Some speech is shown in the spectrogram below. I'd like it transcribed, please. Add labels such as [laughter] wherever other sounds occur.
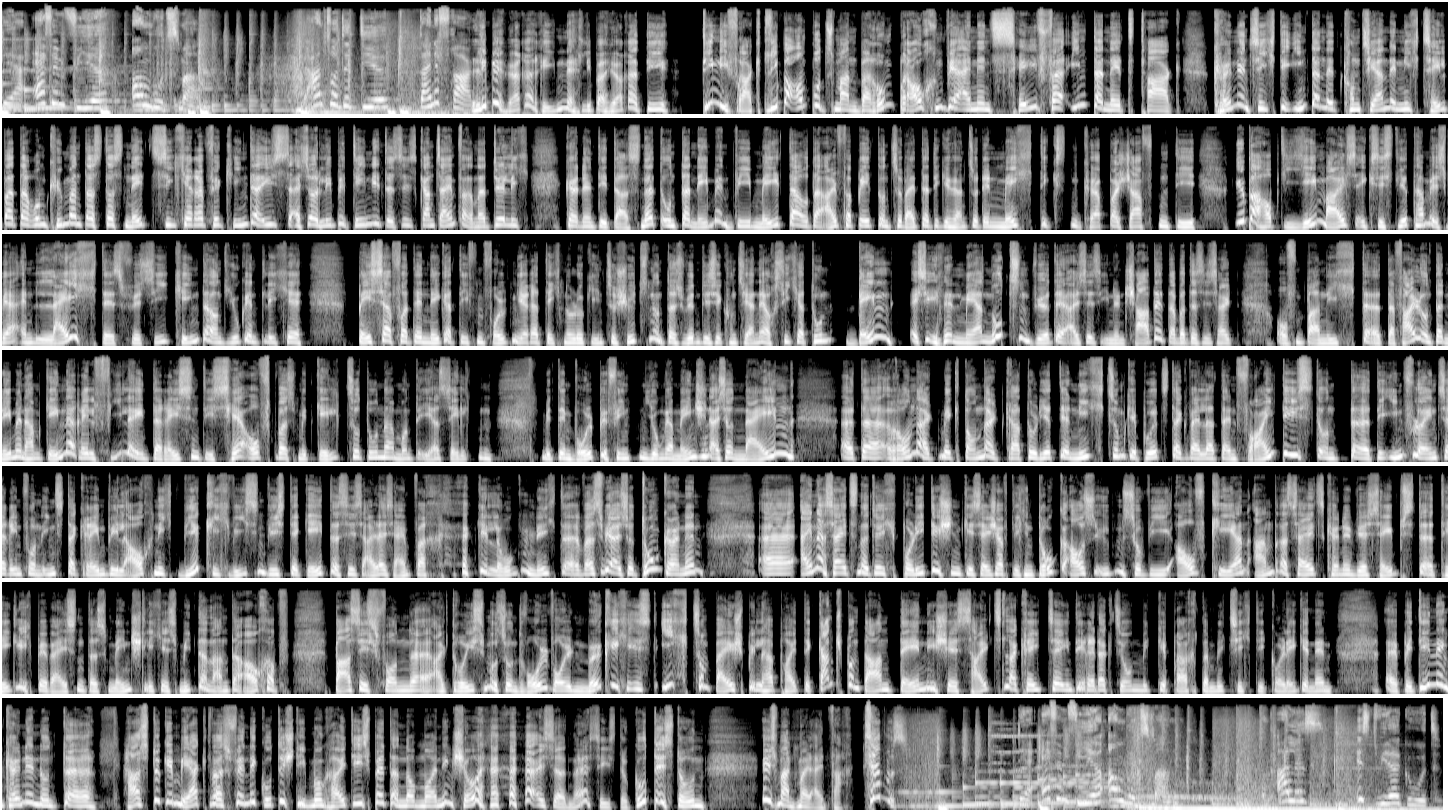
Der FM4 Ombudsmann beantwortet dir deine Fragen. Liebe Hörerinnen, lieber Hörer, die Tini fragt, lieber Ombudsmann, warum brauchen wir einen safer Internet-Tag? Können sich die Internetkonzerne nicht selber darum kümmern, dass das Netz sicherer für Kinder ist? Also, liebe Tini, das ist ganz einfach. Natürlich können die das nicht. Unternehmen wie Meta oder Alphabet und so weiter, die gehören zu den mächtigsten Körperschaften, die überhaupt jemals existiert haben. Es wäre ein leichtes für sie, Kinder und Jugendliche besser vor den negativen Folgen ihrer Technologien zu schützen. Und das würden diese Konzerne auch sicher tun, wenn es ihnen mehr nutzen würde, als es ihnen schadet. Aber das ist halt offenbar nicht äh, der Fall. Unternehmen haben generell viele Interessen, die sehr oft was mit Geld zu tun haben und eher selten mit dem Wohlbefinden junger Menschen. Also nein, äh, der Ronald McDonald gratuliert dir nicht zum Geburtstag, weil er dein Freund ist und äh, die Influencerin von Instagram will auch nicht wirklich wissen, wie es dir geht. Das ist alles einfach [laughs] gelogen, nicht? Äh, was wir also tun können, äh, einerseits natürlich politischen, gesellschaftlichen Druck ausüben sowie aufklären. Andererseits können wir selbst äh, täglich beweisen, dass menschliches Miteinander auch auf Basis von Altruismus und Wohlwollen möglich ist. Ich zum Beispiel habe heute ganz spontan dänische Salzlakritze in die Redaktion mitgebracht, damit sich die Kolleginnen bedienen können. Und hast du gemerkt, was für eine gute Stimmung heute ist bei der No Morning Show? [laughs] also also, ne, siehst du, Gutes tun ist manchmal einfach. Servus! Der FM4 Ombudsmann. Und alles ist wieder gut.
